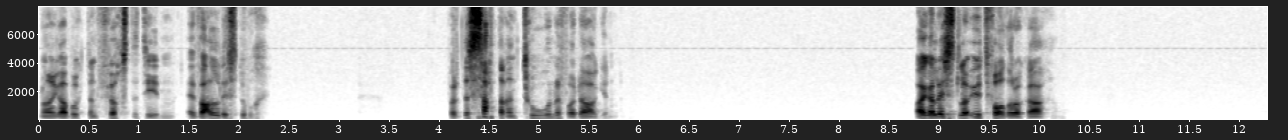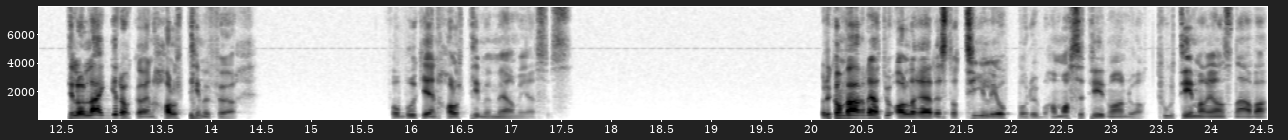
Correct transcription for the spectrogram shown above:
når jeg har brukt den første tiden, er veldig stor. For det setter en tone for dagen. Og Jeg har lyst til å utfordre dere til å legge dere en halvtime før for å bruke en halvtime mer med Jesus. Og Det kan være det at du allerede står tidlig opp og du har masse tid med han, du har to timer i hans nærvær.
